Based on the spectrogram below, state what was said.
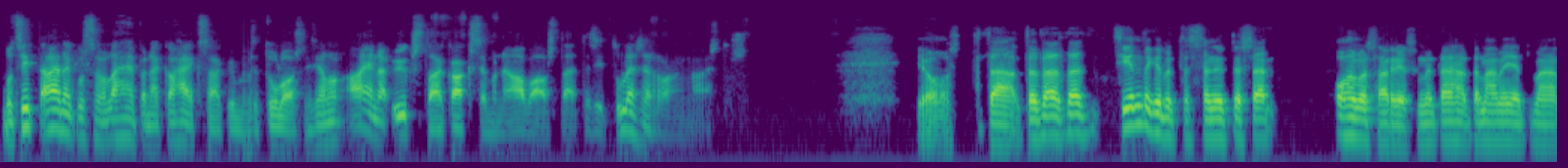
Mutta sitten aina kun se on lähempänä 80 tulos, niin siellä on aina yksi tai kaksi semmoinen avausta, että sitten tulee se rangaistus. Joo, tätä, tätä, tätä, siinä takia nyt tässä, nyt tässä ohjelmasarjassa, me tähän, tämä meidän tämä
